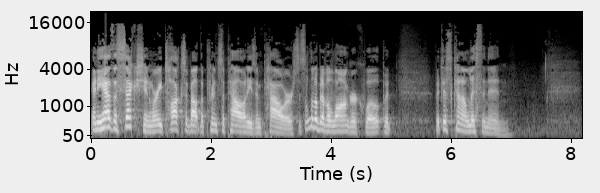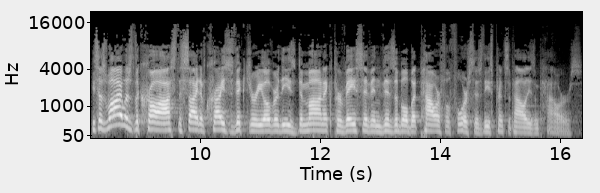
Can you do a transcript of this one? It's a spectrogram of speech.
And he has a section where he talks about the principalities and powers. It's a little bit of a longer quote, but, but just kind of listen in. He says, Why was the cross the site of Christ's victory over these demonic, pervasive, invisible, but powerful forces, these principalities and powers?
